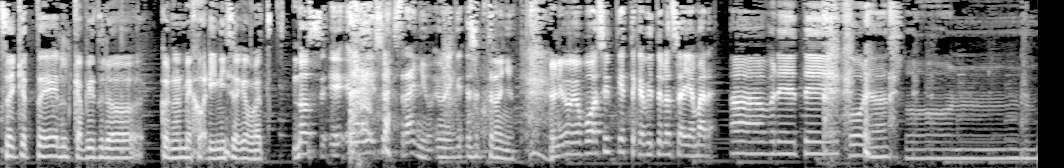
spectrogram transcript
Sé que este es el capítulo con el mejor inicio que hemos hecho. No sé, eh, eh, es extraño, es extraño. Lo único que puedo decir es que este capítulo se va a llamar Ábrete corazón.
